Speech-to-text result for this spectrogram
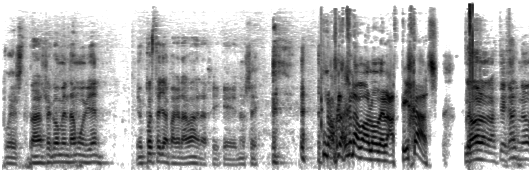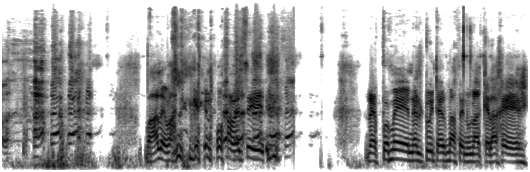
Pues te has recomendado muy bien. He puesto ya para grabar, así que no sé. ¿No habrás grabado lo de las pijas? No, lo de las pijas no. Vale, vale, que no, a ver si. Después me, en el Twitter me hacen un aquelaje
